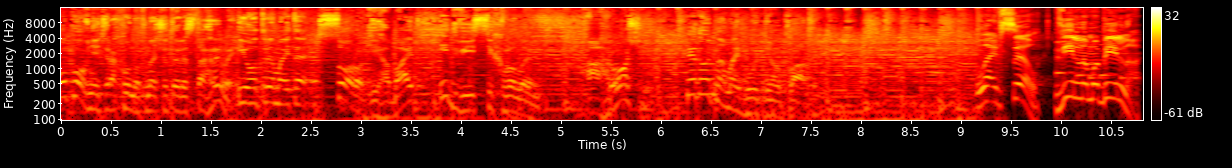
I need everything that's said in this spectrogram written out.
Поповніть рахунок на 400 гривень і отримайте 40 гігабайт і 200 хвилин. А гроші підуть на майбутнє оплати. Лайфсел. Вільно мобільно.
